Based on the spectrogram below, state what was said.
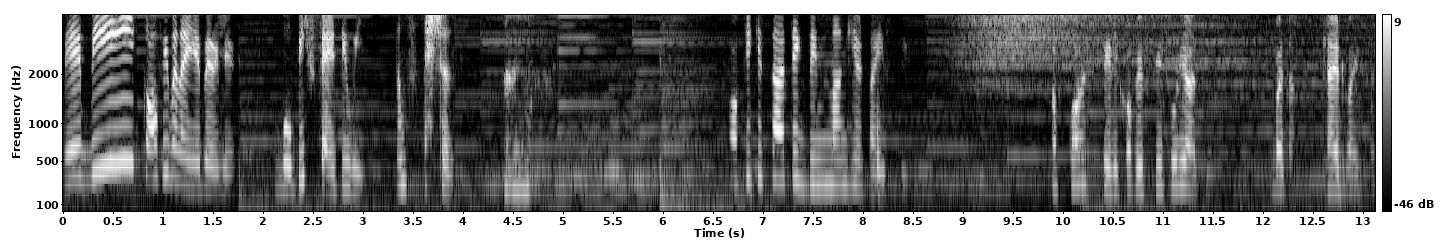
baby coffee बनाई है तेरे लिए। वो भी फैंटी हुई एकदम स्पेशल कॉफ़ी के साथ एक बिन मांगी एडवाइस भी। ऑफ़ कोर्स तेरी कॉफ़ी फ्री थोड़ी आती। है बता, क्या एडवाइस है?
